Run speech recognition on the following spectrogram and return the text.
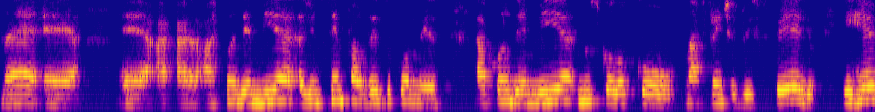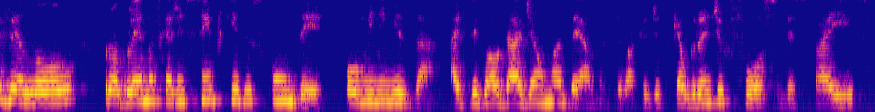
né? É, é, a, a, pandemia, a gente sempre fala desde o começo, a pandemia nos colocou na frente do espelho e revelou problemas que a gente sempre quis esconder ou minimizar. A desigualdade é uma delas. Eu acredito que é o grande fosso desse país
